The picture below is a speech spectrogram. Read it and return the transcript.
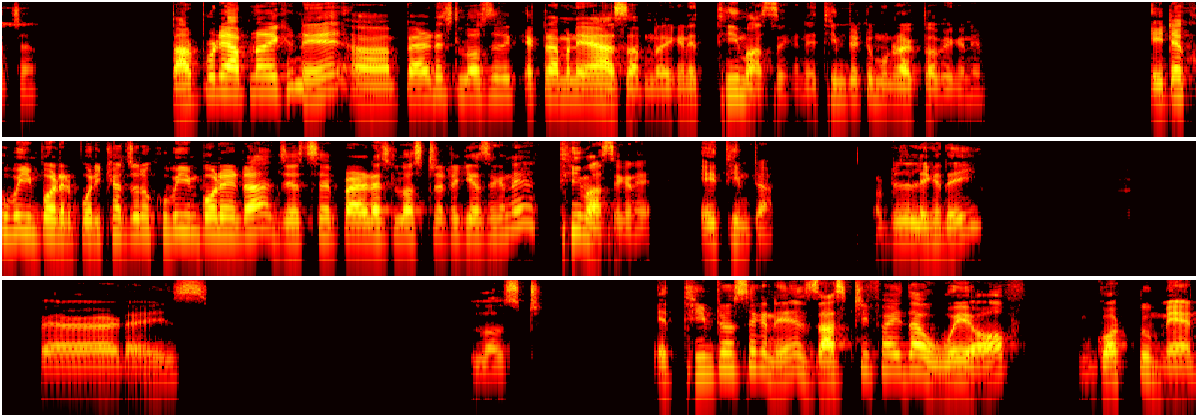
আচ্ছা। তারপরে আপনার এখানে প্যারাডাইস লসের একটা মানে আছে আপনার, এখানে থিম আছে এখানে থিমটা একটু মনে রাখতে হবে এখানে। এটা খুবই ইম্পর্টেন্ট পরীক্ষার জন্য খুবই ইম্পর্টেন্ট এটা, যে হচ্ছে প্যারাডাইস লসটা কি আছে এখানে? থিম আছে এখানে, এই থিমটা আপনি যদি লিখে দেই প্যারাডাইস লস্ট এর থিমটা হচ্ছে এখানে justify the way of God to man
